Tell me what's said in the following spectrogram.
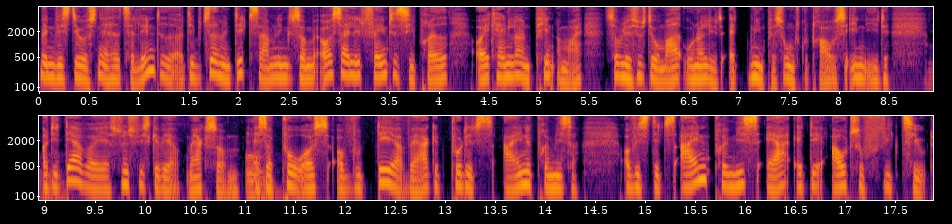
men hvis det var sådan, jeg havde talentet og debuterede med en digtsamling, som også er lidt fantasy-præget og ikke handler en pind om mig, så ville jeg synes, det var meget underligt, at min person skulle drages ind i det. Og det er der, hvor jeg synes, vi skal være opmærksomme, mm. altså på os at vurdere værket på dets egne præmisser. Og hvis dets egen præmis er, at det er autofiktivt,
